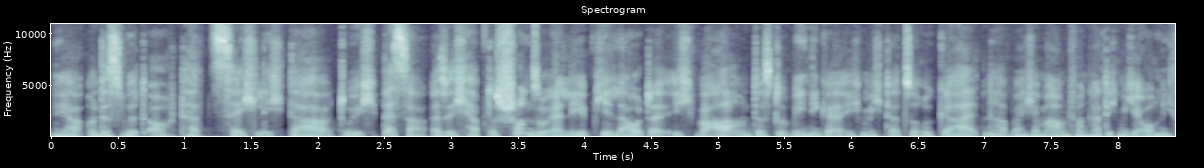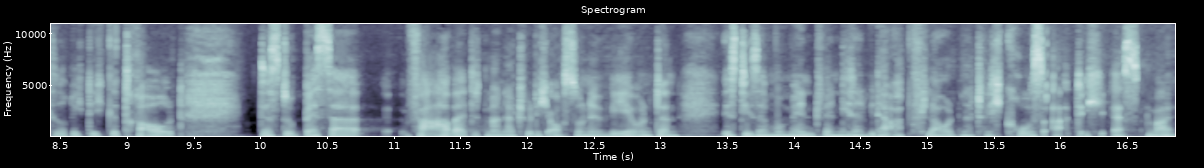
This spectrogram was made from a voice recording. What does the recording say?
Ja, und es wird auch tatsächlich dadurch besser. Also ich habe das schon so erlebt. Je lauter ich war und desto weniger ich mich da zurückgehalten habe, weil ich am Anfang hatte ich mich auch nicht so richtig getraut desto besser verarbeitet man natürlich auch so eine Wehe. Und dann ist dieser Moment, wenn die dann wieder abflaut, natürlich großartig erstmal.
